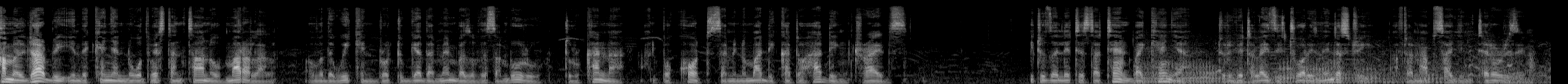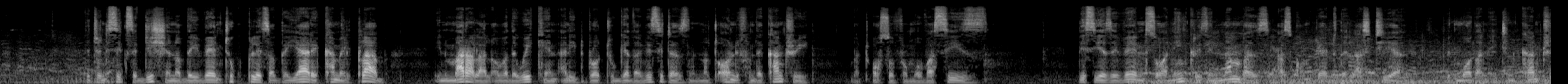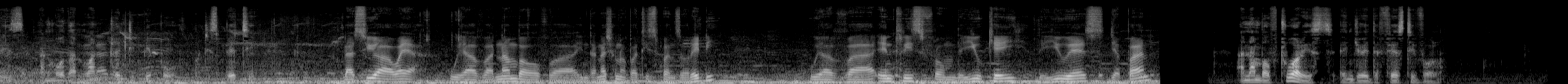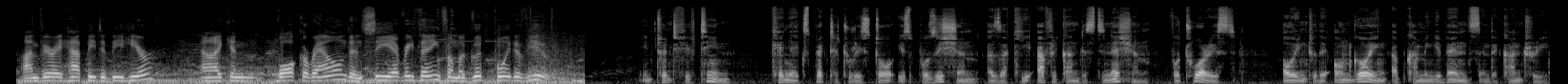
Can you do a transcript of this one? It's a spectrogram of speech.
Camel Derby in the Kenyan northwestern town of Maralal over the weekend brought together members of the Samburu, Turkana, and Pokot semi-nomadic cattle herding tribes. It was the latest attempt by Kenya to revitalize the tourism industry after an upsurge in terrorism. The 26th edition of the event took place at the Yare Camel Club in Maralal over the weekend and it brought together visitors not only from the country but also from overseas. This year's event saw an increase in numbers as compared to the last year, with more than 18 countries and more than 120 people participating. As you are aware, we have a number of uh, international participants already. We have uh, entries from the UK, the US, Japan. A number of tourists enjoyed the festival. I'm very happy to be here and I can walk around and see everything from a good point of view. In 2015, Kenya expected to restore its position as a key African destination for tourists owing to the ongoing upcoming events in the country.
